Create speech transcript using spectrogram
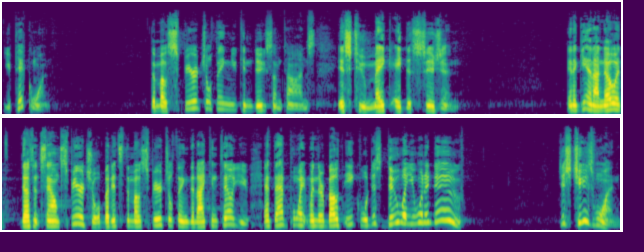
You pick one. The most spiritual thing you can do sometimes is to make a decision and again, I know it doesn't sound spiritual, but it's the most spiritual thing that I can tell you. At that point, when they're both equal, just do what you want to do. Just choose one.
